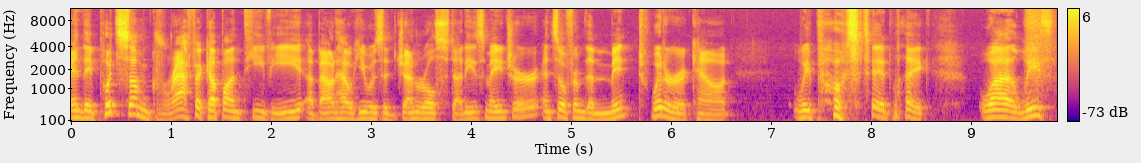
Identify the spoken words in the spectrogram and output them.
And they put some graphic up on TV about how he was a general studies major. And so from the Mint Twitter account, we posted like, well, at least,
